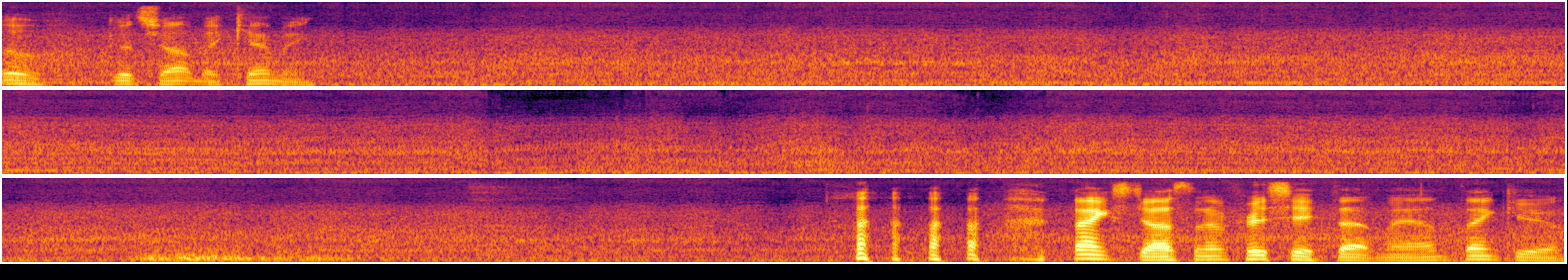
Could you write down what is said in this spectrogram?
Oh, good shot by Kimmy. Thanks, Justin. I appreciate that, man. Thank you.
